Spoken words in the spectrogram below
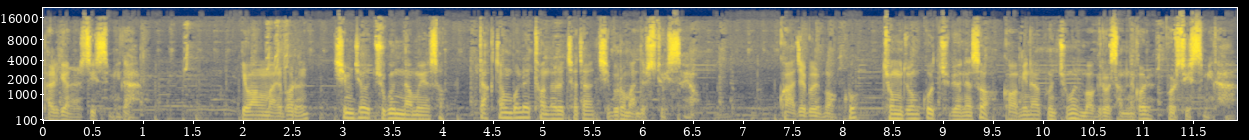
발견할 수 있습니다. 여왕 말벌은 심지어 죽은 나무에서 딱정벌레 터널을 찾아 집으로 만들 수도 있어요. 과즙을 먹고 종종 꽃 주변에서 거미나 곤충을 먹이로 삼는 걸 볼 수 있습니다.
